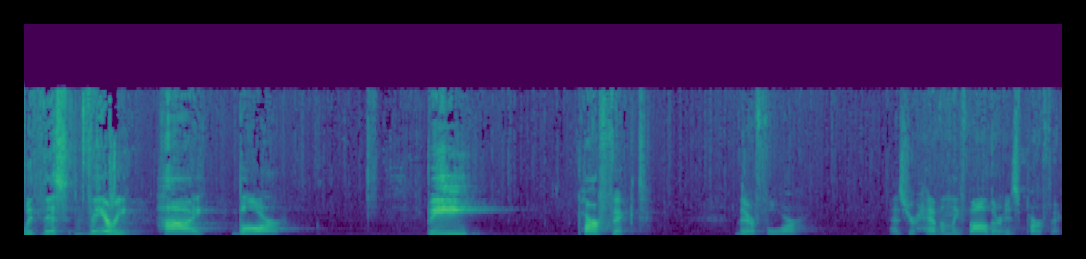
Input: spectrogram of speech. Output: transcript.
with this very high bar Be perfect, therefore, as your heavenly Father is perfect.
